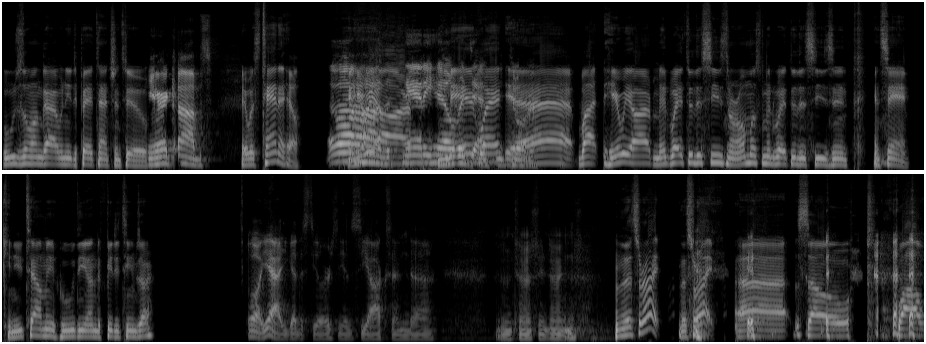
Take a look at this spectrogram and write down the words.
who's the one guy we need to pay attention to? Here it comes. It was Tannehill. Oh, and here we are, the Tannehill midway, redemption Yeah, but here we are, midway through the season, or almost midway through the season. And Sam, can you tell me who the undefeated teams are? Well, yeah, you got the Steelers, you have the Seahawks, and, uh, and Tennessee Titans. That's right. That's right. uh, so, while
